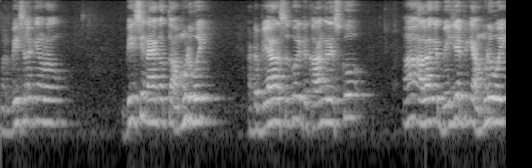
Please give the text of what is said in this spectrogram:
మరి బీసీలకి ఏం రోగం? బీసీ నాయకత్వం అమ్ముడు పోయి అటు బీఆర్ఎస్కు ఇటు కాంగ్రెస్కు అలాగే బీజేపీకి అమ్ముడు పోయి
